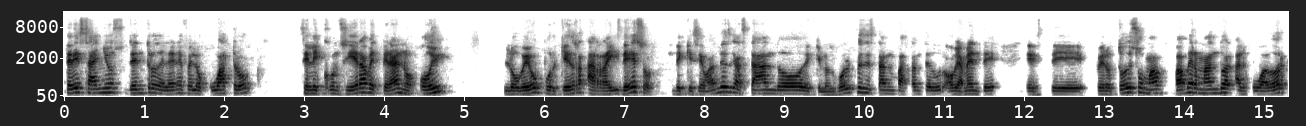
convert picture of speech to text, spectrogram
tres años dentro de la NFL o cuatro se le considera veterano. Hoy lo veo porque es a raíz de eso, de que se van desgastando, de que los golpes están bastante duros, obviamente, este, pero todo eso va, va mermando al, jugador,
